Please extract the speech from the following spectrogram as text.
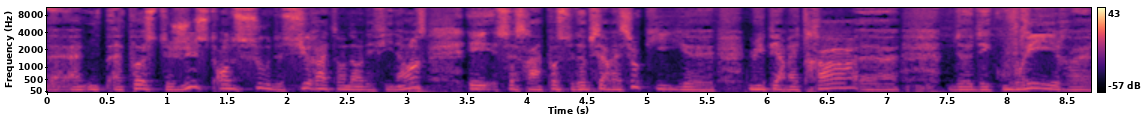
un, poste juste en dessous de surintendant des finances, et ce sera un poste d'observation qui lui permettra de découvrir euh,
